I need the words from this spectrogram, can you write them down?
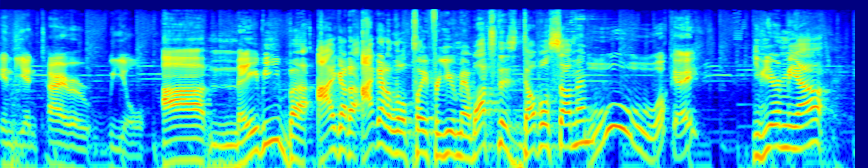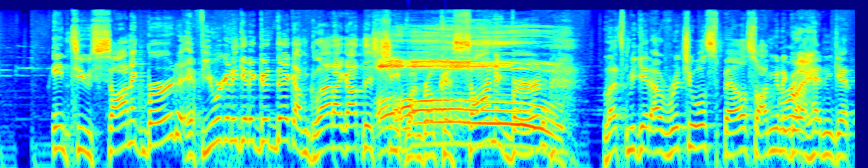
in the entire wheel. Uh, maybe, but I got a I got a little play for you, man. Watch this double summon. Ooh, okay. You hearing me out? Into Sonic Bird. If you were gonna get a good deck, I'm glad I got this cheap one, bro. Because Sonic Bird lets me get a ritual spell. So I'm gonna go ahead and get,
